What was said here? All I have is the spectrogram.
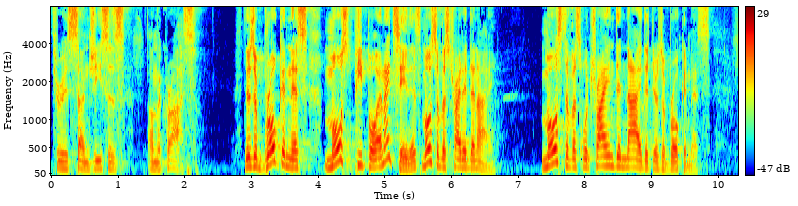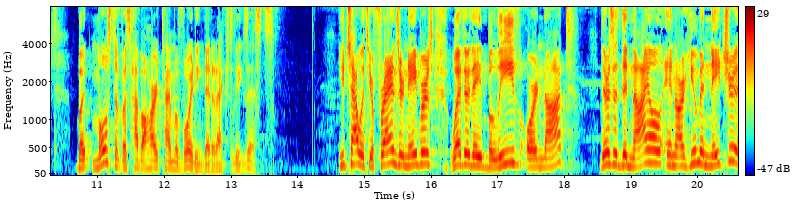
through his son Jesus on the cross. There's a brokenness most people, and I'd say this, most of us try to deny. Most of us will try and deny that there's a brokenness. But most of us have a hard time avoiding that it actually exists. You chat with your friends or neighbors, whether they believe or not, there's a denial in our human nature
